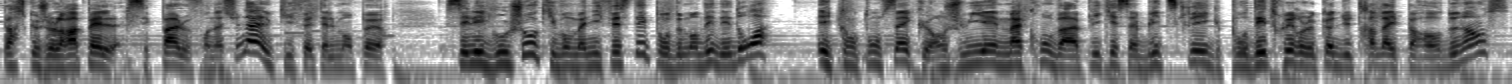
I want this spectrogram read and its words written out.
Parce que je le rappelle, c'est pas le Front National qui fait tellement peur, c'est les gauchos qui vont manifester pour demander des droits. Et quand on sait qu'en juillet, Macron va appliquer sa blitzkrieg pour détruire le code du travail par ordonnance,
